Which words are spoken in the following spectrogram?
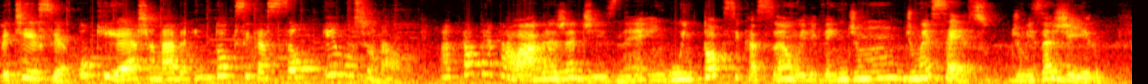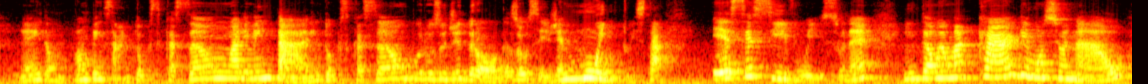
Letícia, o que é a chamada intoxicação emocional? A própria palavra já diz, né? O intoxicação ele vem de um, de um excesso, de um exagero. Né? Então, vamos pensar: intoxicação alimentar, intoxicação por uso de drogas, ou seja, é muito, está excessivo isso, né? Então, é uma carga emocional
